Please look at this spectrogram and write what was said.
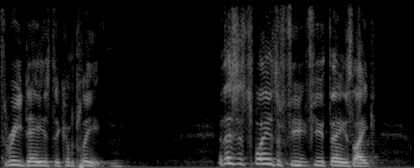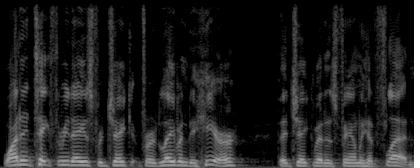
three days to complete. And this explains a few, few things like why did it take three days for, Jacob, for Laban to hear that Jacob and his family had fled?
